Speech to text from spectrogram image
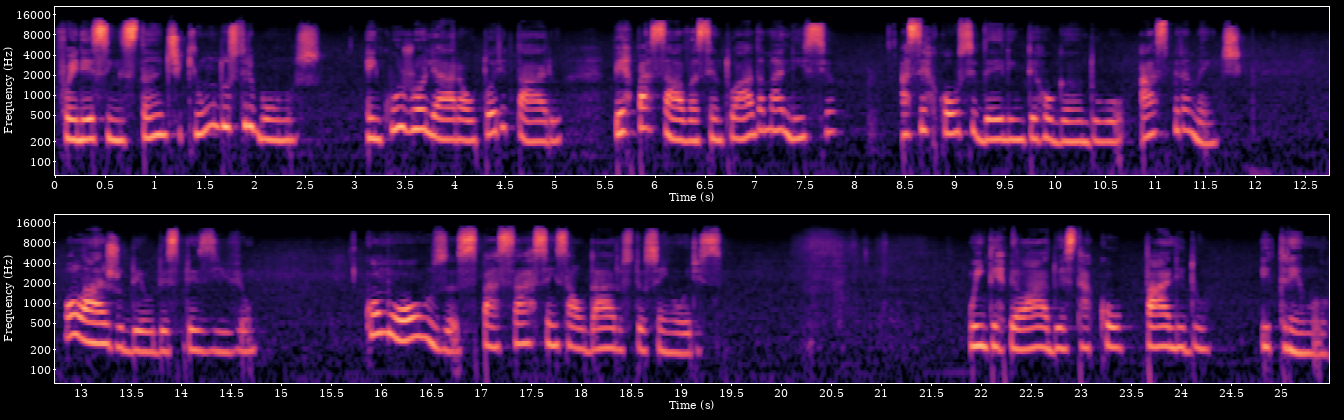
Foi nesse instante que um dos tribunos, em cujo olhar autoritário perpassava acentuada malícia, acercou-se dele, interrogando-o asperamente. Olá, judeu desprezível. Como ousas passar sem saudar os teus senhores? O interpelado estacou pálido e trêmulo.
